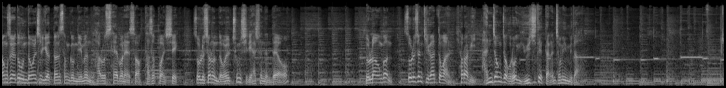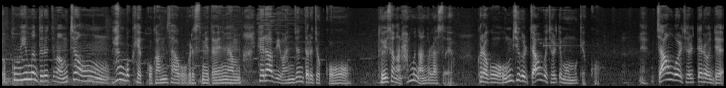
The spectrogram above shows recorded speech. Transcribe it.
평소에도 운동을 즐겼던 성금님은 하루 세번에서 다섯 번씩 솔루션 운동을 충실히 하셨는데요. 놀라운 건 솔루션 기간 동안 혈압이 안정적으로 유지됐다는 점입니다. 조금 힘은 들었지만 엄청 행복했고 감사하고 그랬습니다. 왜냐하면 혈압이 완전 떨어졌고 더 이상은 한 번 안 올랐어요. 그러고 음식을 짜온 거 절대 못 먹겠고 예, 짜온 걸 절대로 이제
